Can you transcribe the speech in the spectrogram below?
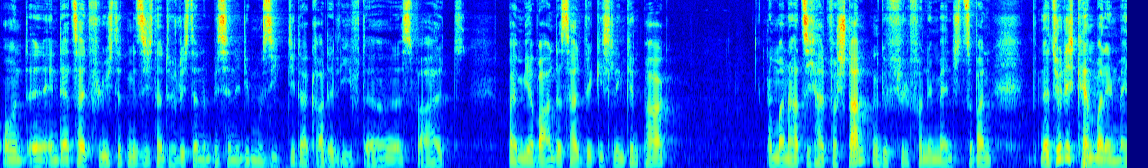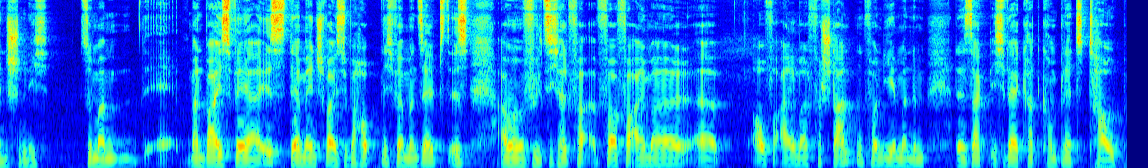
Und in, in, der Zeit flüchtet man sich natürlich dann ein bisschen in die Musik, die da gerade lief. Ja. Das war halt, bei mir waren das halt wirklich Linkin Park. Und man hat sich halt verstanden gefühlt von den Menschen. So man, natürlich kennt man den Menschen nicht. So man, man weiß, wer er ist, der Mensch weiß überhaupt nicht, wer man selbst ist, aber man fühlt sich halt vor, vor einmal, äh, auf einmal verstanden von jemandem, der sagt, ich wäre gerade komplett taub.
